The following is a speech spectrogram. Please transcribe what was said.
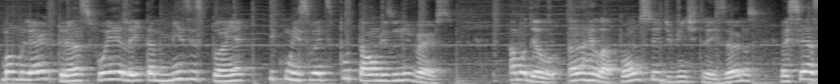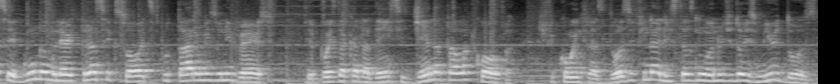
uma mulher trans foi eleita Miss Espanha e com isso vai disputar o Miss Universo. A modelo Angela Ponce, de 23 anos, vai ser a segunda mulher transexual a disputar o Miss Universo, depois da canadense Jenna Talakova, que ficou entre as 12 finalistas no ano de 2012.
